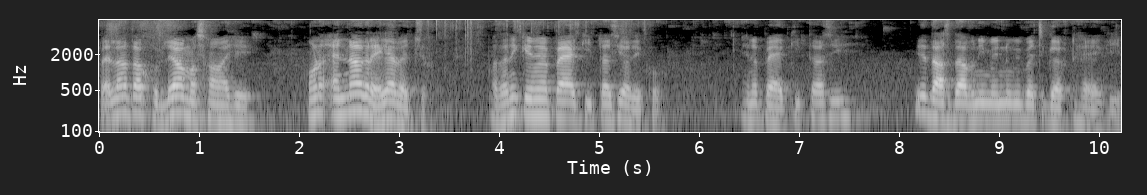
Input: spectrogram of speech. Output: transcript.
ਪਹਿਲਾਂ ਤਾਂ ਖੁੱਲਿਆ ਮਸਾਂ ਇਹ। ਹੁਣ ਇੰਨਾ ਕੁ ਰਹਿ ਗਿਆ ਵਿੱਚ। ਪਤਾ ਨਹੀਂ ਕਿਵੇਂ ਪੈਕ ਕੀਤਾ ਸੀ ਆ ਦੇਖੋ। ਇਹਨੇ ਪੈਕ ਕੀਤਾ ਸੀ। ਇਹ ਦੱਸਦਾ ਵੀ ਨਹੀਂ ਮੈਨੂੰ ਵੀ ਵਿੱਚ ਗਿਫਟ ਹੈ ਕੀ।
